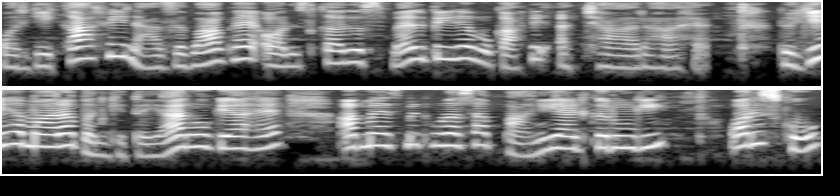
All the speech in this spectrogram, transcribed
और ये काफ़ी लाजवाब है और इसका जो स्मेल भी है, वो काफ़ी अच्छा आ रहा है। तो ये हमारा बनके तैयार हो गया है। अब मैं इसमें थोड़ा सा पानी ऐड करूँगी। और इसको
